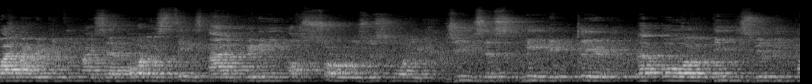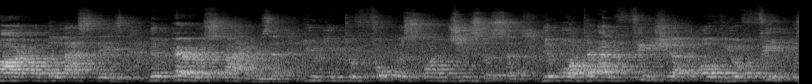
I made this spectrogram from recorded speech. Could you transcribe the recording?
Why am I repeating myself? All these things are the beginning of sorrows this morning. Jesus made it clear that all these will be part of the last days, the perilous times. You need to focus on Jesus, the author and finisher of your faith.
